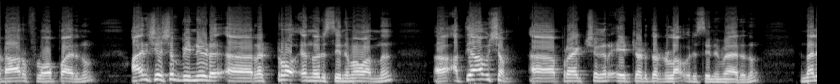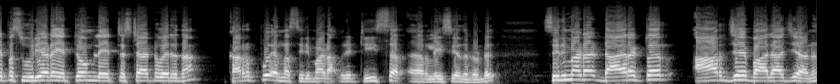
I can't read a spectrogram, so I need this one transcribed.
അടാറ് ഫ്ലോപ്പായിരുന്നു. അതിനുശേഷം പിന്നീട് റെട്രോ എന്നൊരു സിനിമ വന്ന് അത്യാവശ്യം പ്രേക്ഷകർ ഏറ്റെടുത്തിട്ടുള്ള ഒരു സിനിമയായിരുന്നു. എന്നാൽ ഇപ്പോൾ സൂര്യയുടെ ഏറ്റവും ലേറ്റസ്റ്റ് ആയിട്ട് വരുന്ന കറുപ്പ് എന്ന സിനിമയുടെ ഒരു ടീസർ റിലീസ് ചെയ്തിട്ടുണ്ട്. സിനിമയുടെ ഡയറക്ടർ ആർ ജെ ബാലാജിയാണ്.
